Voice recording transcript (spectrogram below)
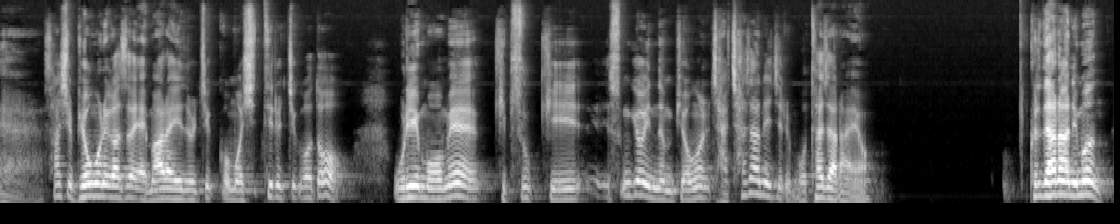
예, 사실 병원에 가서 MRI를 찍고 뭐 CT를 찍어도 우리 몸에 깊숙이 숨겨 있는 병을 잘 찾아내지를 못하잖아요. 그런데 하나님은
